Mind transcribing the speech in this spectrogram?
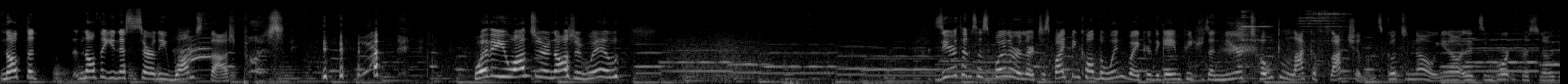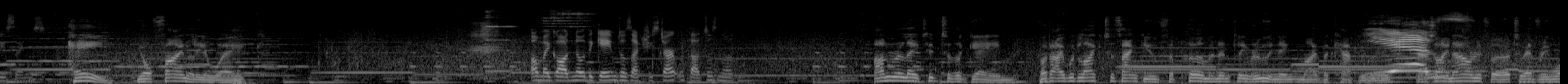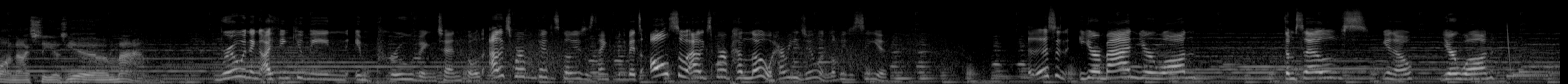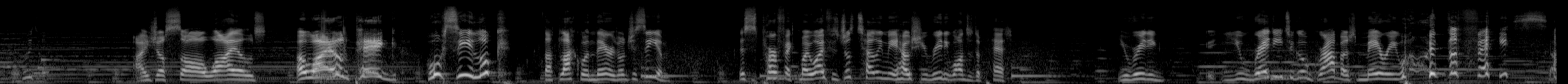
Not that, not that you necessarily want that, but whether you want it or not, it will. Zeratham says, spoiler alert, despite being called the Wind Waker, the game features a near total lack of flatulence. Good to know. You know, it's important for us to know these things. Hey, you're finally awake. Oh my god, no, the game does actually start with that, doesn't it? Unrelated to the game, but I would like to thank you for permanently ruining my vocabulary. Yes! As I now refer to everyone I see as your man. Ruining, I think you mean improving tenfold. Alex Burb and Faithful Skull Users, thank you for the bits. Also, Alex Burb, hello, how are you doing? Lovely to see you. Listen, your man, your one, themselves, you know, your one. I just saw a wild, a wild pig! Oh, see, look! That black one there, don't you see him? This is perfect. My wife is just telling me how she really wanted a pet. You really... You ready to go grab it, Mary, with the face?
